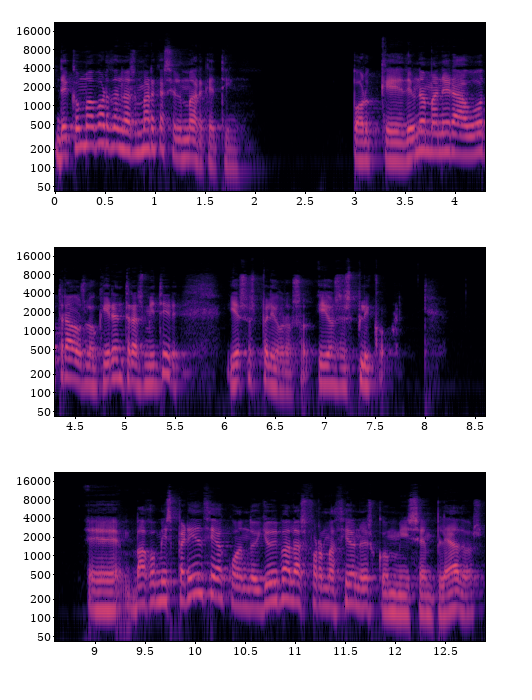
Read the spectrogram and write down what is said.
de cómo abordan las marcas el marketing. Porque de una manera u otra os lo quieren transmitir, y eso es peligroso, y os explico. Eh, bajo mi experiencia, cuando yo iba a las formaciones con mis empleados,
